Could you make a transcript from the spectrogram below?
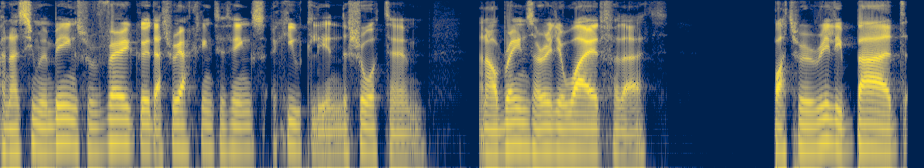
And as human beings, we're very good at reacting to things acutely in the short term. And our brains are really wired for that. But we're really bad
